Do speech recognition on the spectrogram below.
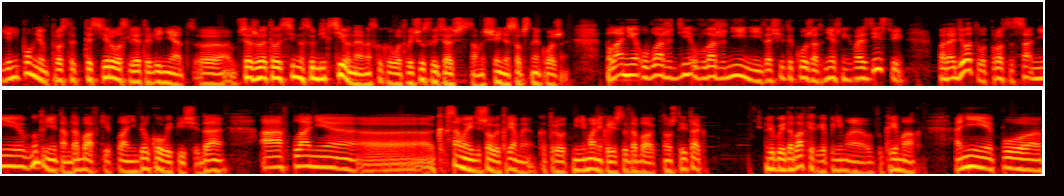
я не помню, просто тестировалось ли это или нет. Э, Все же это сильно субъективное, насколько вот вы чувствуете там, ощущение собственной кожи. В плане увлажнения, увлажнения и защиты кожи от внешних воздействий подойдет вот просто не внутренние там добавки в плане белковой пищи, да, а в плане э, как самые дешевые кремы, которые вот минимальное количество добавок, потому что и так любые добавки, как я понимаю, в кремах, они по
